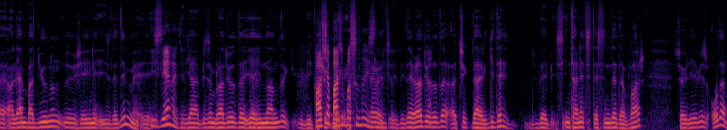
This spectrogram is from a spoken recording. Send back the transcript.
e, Alain Badiou'nun e, şeyini izledin mi? E, İzleyemedim. Ya bizim radyoda yayınlandı. Bir parça parça bir- basında izlemeye Evet, çalıştım. bir de radyoda da açık dergide ve internet sitesinde de var. Söyleyebiliriz. O da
